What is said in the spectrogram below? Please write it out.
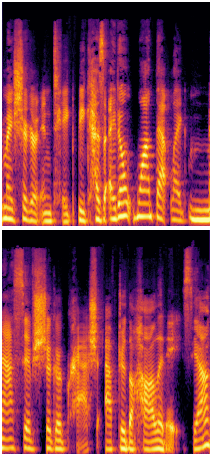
my sugar intake because I don't want that like massive sugar crash after the holidays. Yeah.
